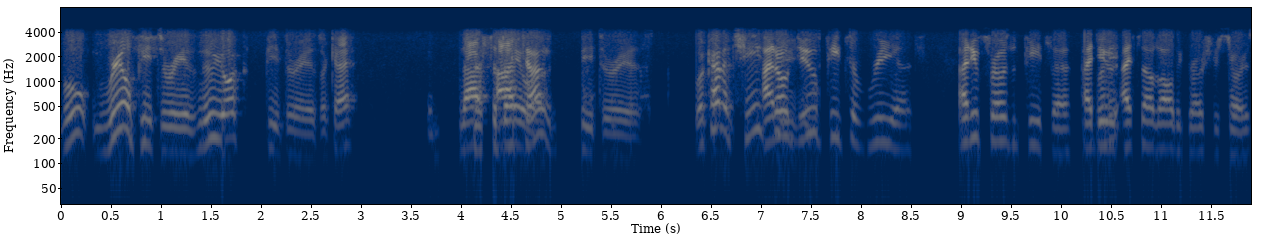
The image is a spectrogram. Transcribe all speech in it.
Real- pizzerias, New York pizzerias, okay? Not That's the best Iowa kind. pizzerias. What kind of cheese? I do don't you do pizzerias. I do frozen pizza. I do. I sell to all the grocery stores.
